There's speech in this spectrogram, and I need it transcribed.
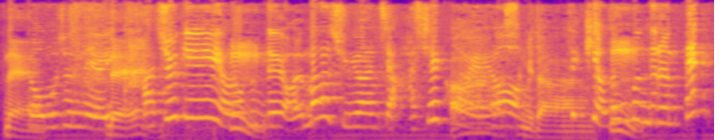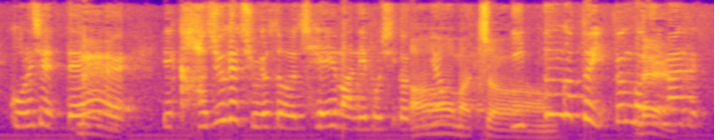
네. 너무 좋네요. 네. 이 가죽이 여러분들 얼마나 중요한지 아실 아, 거예요. 맞습니다. 특히 여성분들은 백 고르실 때이 네. 가죽의 중요성을 제일 많이 보시거든요. 아, 맞죠. 이쁜 것도 이쁜 거지만 네. 그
